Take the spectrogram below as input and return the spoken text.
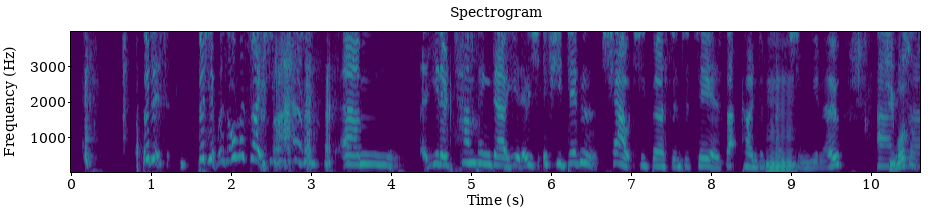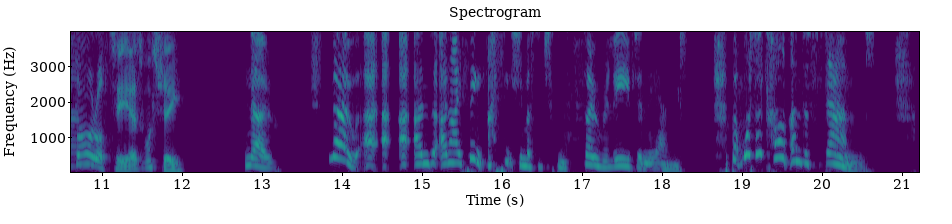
but it's but it was almost like she was sort of um you know tamping down you know if she didn't shout she'd burst into tears that kind of hmm. tension mm. you know and, she wasn't um, far off tears was she no no, I, I, and and I think I think she must have just been so relieved in the end. But what I can't understand,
